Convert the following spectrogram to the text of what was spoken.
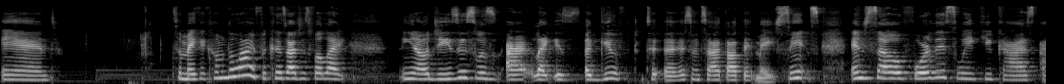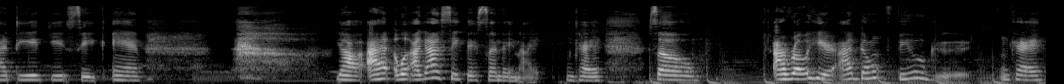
And to make it come to life because I just felt like you know, Jesus was our, like, is a gift to us. And so I thought that made sense. And so for this week, you guys, I did get sick. And y'all, I, well, I got sick that Sunday night. Okay. So I wrote here, I don't feel good. Okay.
